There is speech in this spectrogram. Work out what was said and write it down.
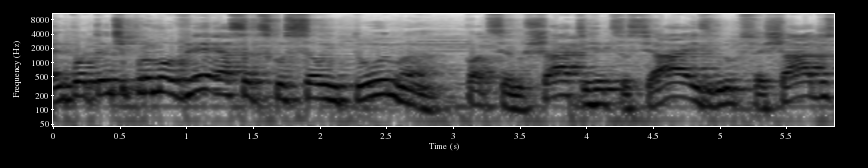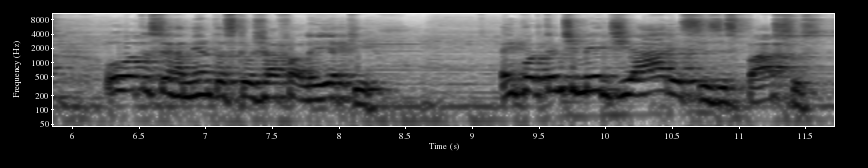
é importante promover essa discussão em turma, pode ser no chat, redes sociais, grupos fechados ou outras ferramentas que eu já falei aqui. É importante mediar esses espaços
